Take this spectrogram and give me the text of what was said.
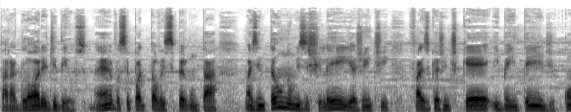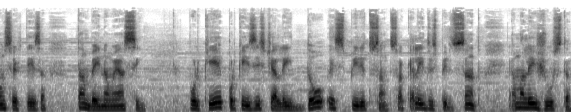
para a glória de Deus, né? Você pode talvez se perguntar, mas então não existe lei, a gente faz o que a gente quer e bem entende? Com certeza também não é assim. Por quê? Porque existe a lei do Espírito Santo. Só que a lei do Espírito Santo é uma lei justa.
